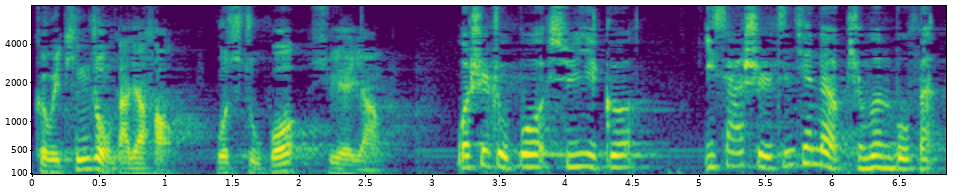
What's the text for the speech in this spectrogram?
各位听众，大家好，我是主播徐野阳，我是主播徐毅哥。以下是今天的评论部分。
